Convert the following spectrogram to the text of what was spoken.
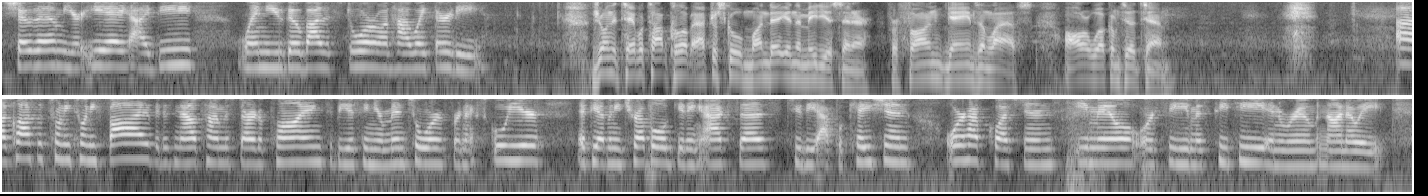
Show them your EA ID when you go by the store on Highway 30. Join the Tabletop Club after school Monday in the Media Center for fun, games, and laughs. All are welcome to attend. Uh, class of 2025, it is now time to start applying to be a senior mentor for next school year. If you have any trouble getting access to the application or have questions, email or see Ms. PT in room 908.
